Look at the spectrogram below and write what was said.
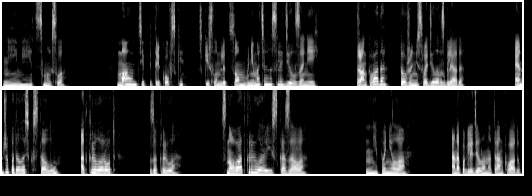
не имеет смысла. Маунти Петриковский с кислым лицом внимательно следил за ней. Транквада тоже не сводила взгляда. Энджи подалась к столу, открыла рот, закрыла, снова открыла и сказала. «Не поняла». Она поглядела на Транкваду.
